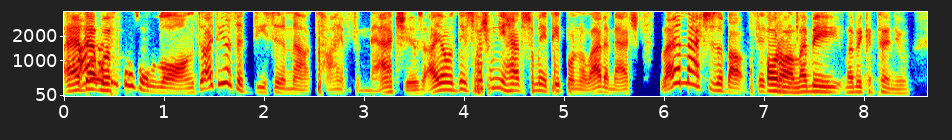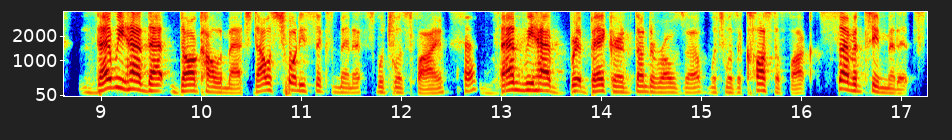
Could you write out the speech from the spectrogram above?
Add that with those are long. I think that's a decent amount of time for matches. I don't think, especially when you have so many people in a ladder match. Ladder match is about 15. Hold on, let me let me continue. Then we had that dog collar match. That was 26 minutes, which was fine. Okay. Then we had Britt Baker and Thunder Rosa, which was a clusterfuck, 17 minutes.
